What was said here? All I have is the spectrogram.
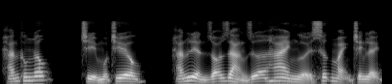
Hắn không nốc, chỉ một chiêu, hắn liền rõ ràng giữa hai người sức mạnh chênh lệch.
